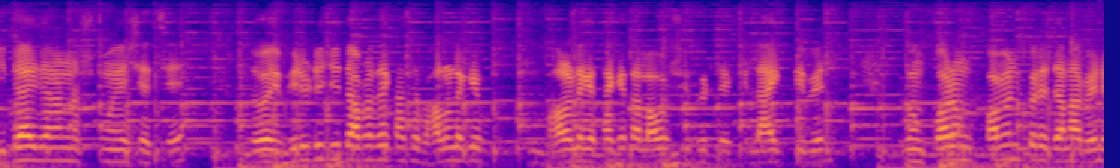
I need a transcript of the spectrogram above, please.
বিদায় জানানোর সময় এসেছে। তো এই ভিডিওটি যদি আপনাদের কাছে ভালো লেগে ভালো লেগে থাকে, তাহলে অবশ্যই ভিডিওটি একটি লাইক দিবেন এবং কমেন্ট করে জানাবেন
